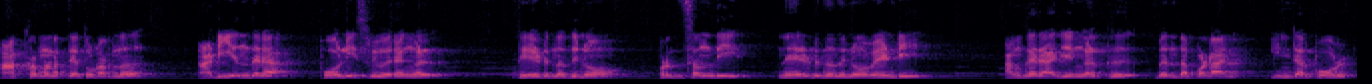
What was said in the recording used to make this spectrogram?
ആക്രമണത്തെ തുടർന്ന് അടിയന്തര പോലീസ് വിവരങ്ങൾ തേടുന്നതിനോ പ്രതിസന്ധി നേരിടുന്നതിനോ വേണ്ടി അംഗരാജ്യങ്ങൾക്ക് ബന്ധപ്പെടാൻ ഇന്റർപോൾ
